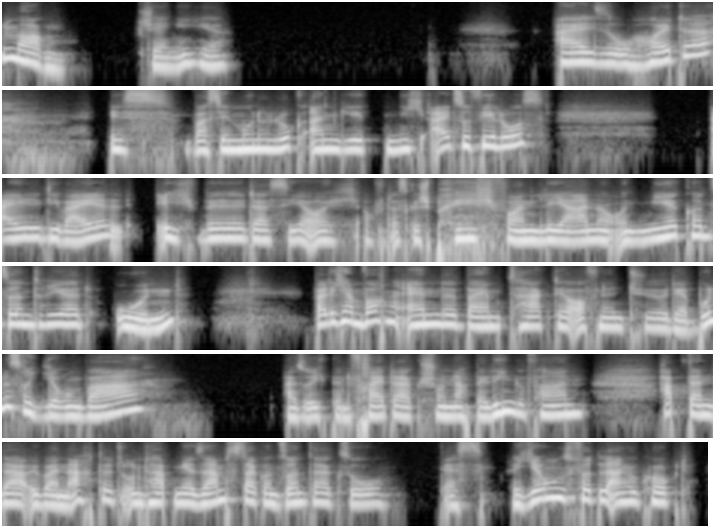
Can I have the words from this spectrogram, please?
Guten Morgen, Jenny hier. Also heute ist, was den Monolog angeht, nicht allzu viel los. All dieweil, ich will, dass ihr euch auf das Gespräch von Leane und mir konzentriert und weil ich am Wochenende beim Tag der offenen Tür der Bundesregierung war, also ich bin Freitag schon nach Berlin gefahren, hab dann da übernachtet und hab mir Samstag und Sonntag so das Regierungsviertel angeguckt,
